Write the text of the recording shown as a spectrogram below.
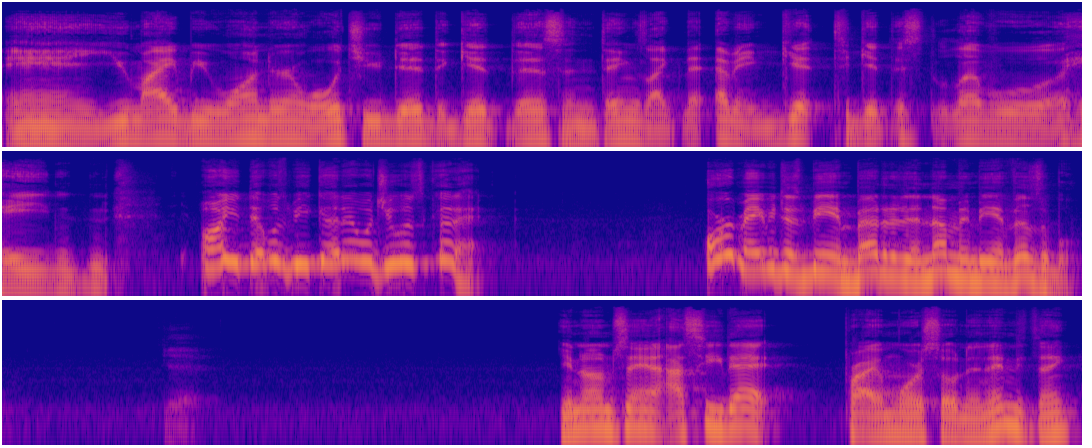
And you might be wondering well, what you did to get this and things like that. I mean, get to get this level of hate. And, all you did was be good at what you was good at, or maybe just being better than them and being visible. Yeah. You know what I'm saying? I see that probably more so than anything.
